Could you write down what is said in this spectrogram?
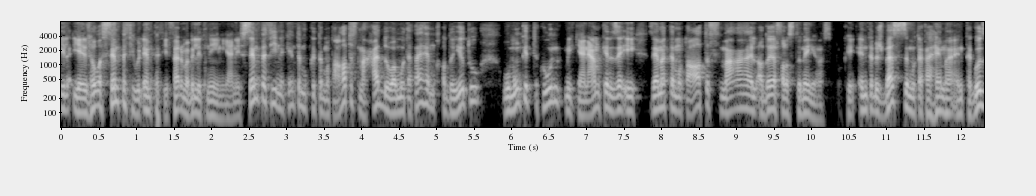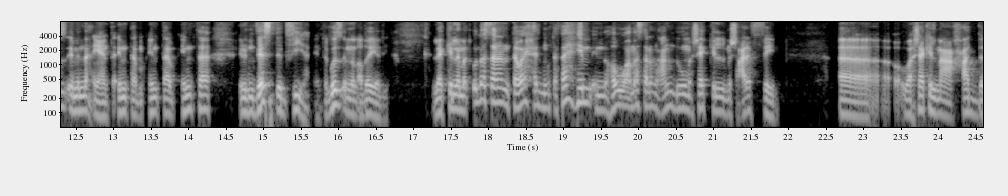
يعني هو ال sympathy وال empathy الفرق ما بين الاثنين يعني ال sympathy إنك أنت ممكن تبقى متعاطف مع حد ومتفاهم قضيته وممكن تكون يعني عامل كده زي إيه؟ زي ما أنت متعاطف مع القضية الفلسطينية مثلا أوكي؟ أنت مش بس متفهمها أنت جزء منها يعني أنت أنت أنت أنت invested فيها أنت جزء من القضية دي. لكن لما تقول مثلا أنت واحد متفهم إن هو مثلا عنده مشاكل مش عارف فين مشاكل مع حد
